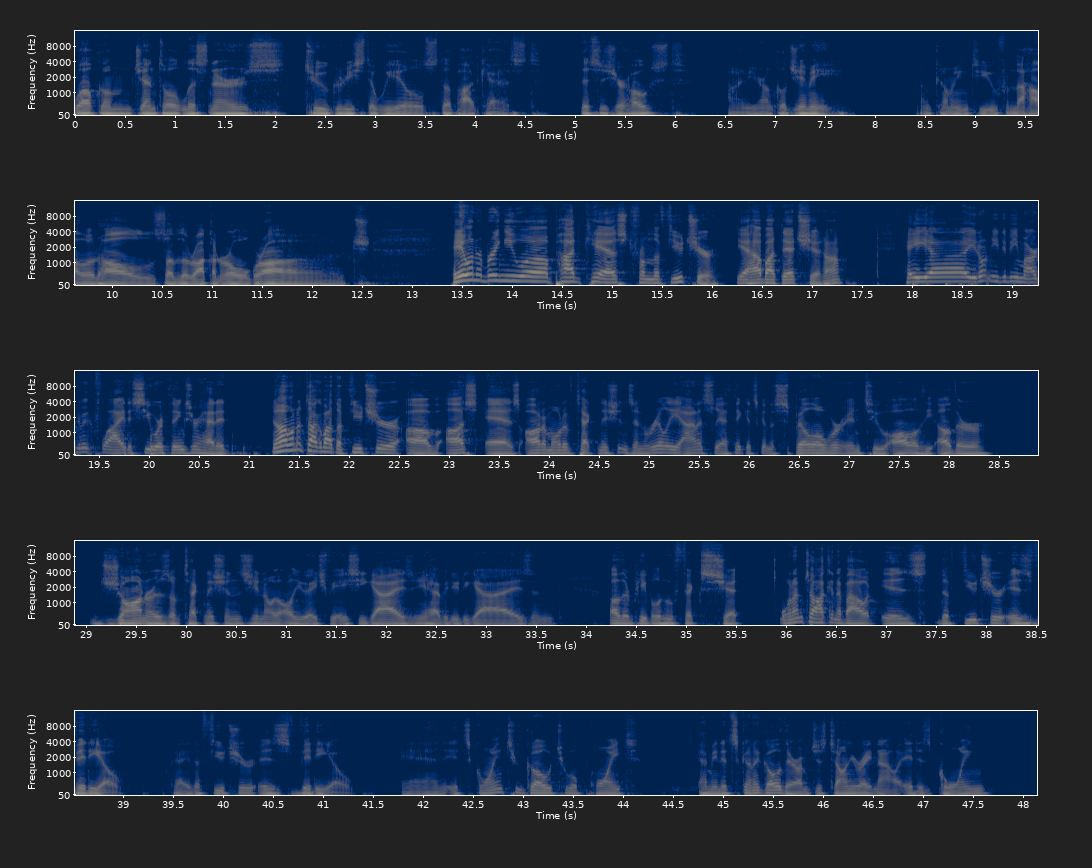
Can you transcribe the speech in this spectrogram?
Welcome, gentle listeners, to Grease the Wheels, the podcast. This is your host. I'm your Uncle Jimmy. I'm coming to you from the hallowed halls of the rock and roll garage. Hey, I want to bring you a podcast from the future. Yeah, how about that shit, huh? Hey, uh, you don't need to be Marty McFly to see where things are headed. Now, I want to talk about the future of us as automotive technicians, and really, honestly, I think it's going to spill over into all of the other genres of technicians. You know, all you HVAC guys and you heavy duty guys and other people who fix shit. What I'm talking about is the future is video. Okay, the future is video, and it's going to go to a point. I mean, it's going to go there. I'm just telling you right now, it is going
